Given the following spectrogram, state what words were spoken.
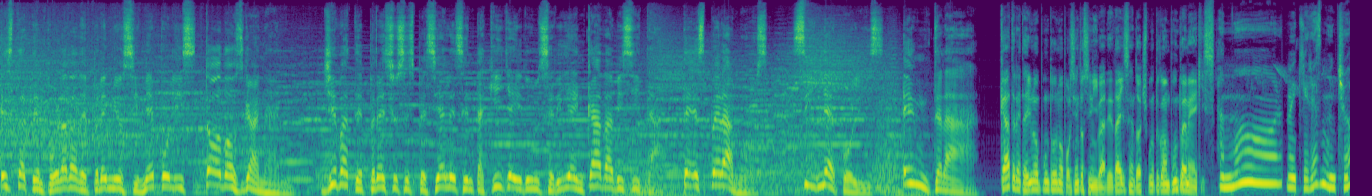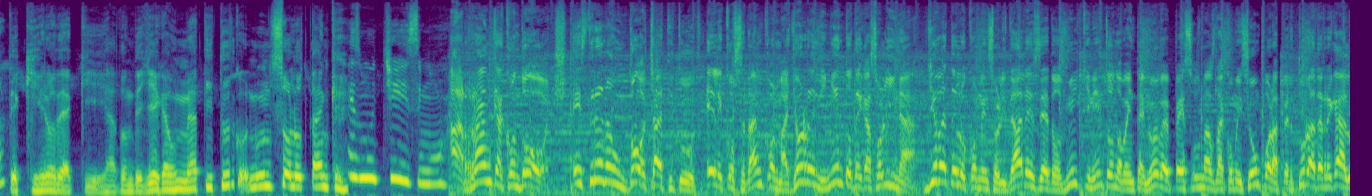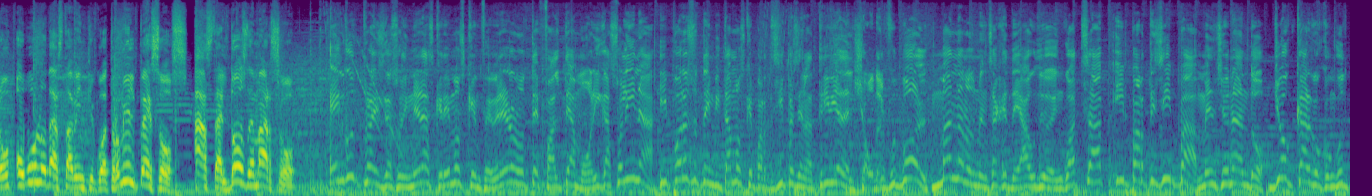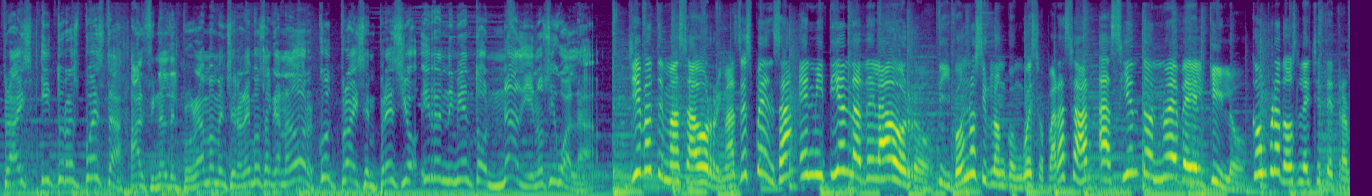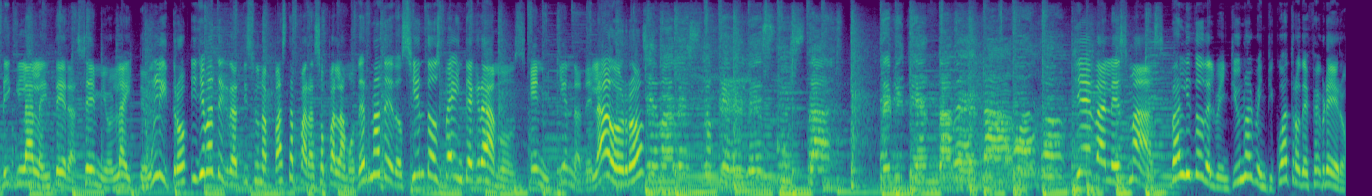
Esta temporada de premios Cinépolis todos ganan. Llévate precios especiales en taquilla y dulcería en cada visita. Te esperamos. Cinépolis, entra. K31.1% sin IVA. Detalles en dodge.com.mx. Amor, ¿me quieres mucho? Te quiero de aquí a donde llega una Attitude con un solo tanque. Es muchísimo. Arranca con Dodge. Estrena un Dodge Attitude, el ecocedán con mayor rendimiento de gasolina. Llévatelo con mensualidades de 2.599 pesos más la comisión por apertura de regalo o bono de hasta 24 mil pesos. Hasta el 2 de marzo. En Good Price Gasolineras queremos que en febrero no te falte amor y gasolina. Y por eso te invitamos que participes en la trivia del show del fútbol. Mándanos mensajes de audio en WhatsApp y participa mencionando yo cargo con Good Price y tu respuesta. Al final del programa mencionaremos al ganador. Good Price en precio y rendimiento nadie nos iguala. Llévate más ahorro y más despensa en mi tienda del ahorro. Tibono cirlón con hueso para asar a 109 el kilo. Compra dos leche Tetrabric Lala entera semi o light de un litro y llévate gratis una pasta para sopa la moderna de 220 gramos. En mi tienda del ahorro. Llévales lo que les gusta de mi tienda del ahorro. Llévales más. Válido del 21 al 24 de febrero.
